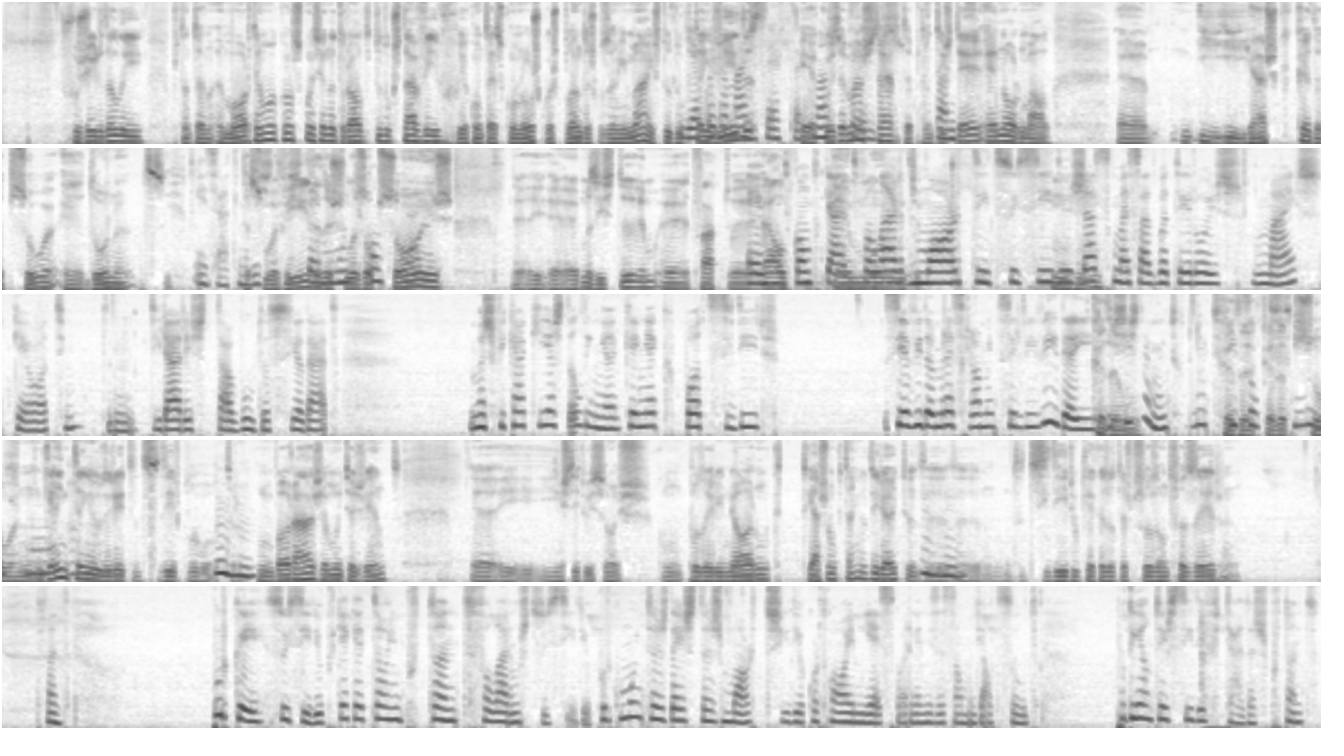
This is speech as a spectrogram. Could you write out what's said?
fugir dali. Portanto, a, a, morte é uma consequência natural de tudo o que está vivo e acontece connosco, com as plantas, com os animais, tudo o que é tem vida certa, é a coisa temos. mais certa. Portanto, Portanto, isto é, é normal. Uh, e, e, acho que cada pessoa é dona de si, Exato, da sua vida, é das suas opções. É, é, mas isto é, é, de facto é, é muito complicado. é falar muito... de morte e de suicídio uhum. já se começa a debater hoje mais que é ótimo tirar este tabu da sociedade. Mas fica aqui esta linha. Quem é que pode decidir se a vida merece realmente ser vivida? E cada isto é muito, muito difícil cada, cada pessoa. ninguém tem o direito de decidir pelo outro. Uhum. embora haja muita gente eh, e, e instituições com um poder enorme que que acham que têm o direito de, uhum. de, de, decidir o que é que as outras pessoas vão de fazer. Portanto, porquê suicídio? Porquê é que é tão importante falarmos de suicídio? Porque muitas destas mortes, e de acordo com a OMS, com a Organização Mundial de Saúde, podiam ter sido evitadas. Portanto,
